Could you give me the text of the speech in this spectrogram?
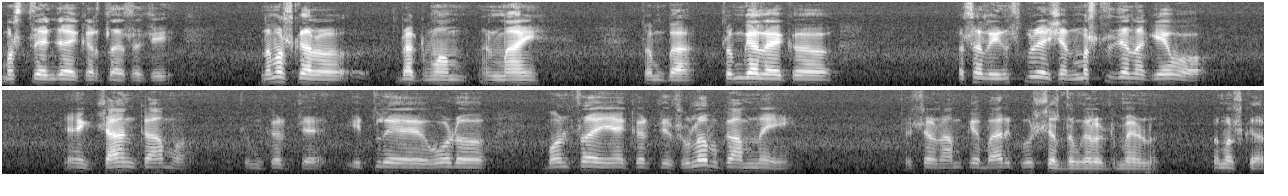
मस्त एन्जॉय करता असाची नमस्कार डॉक्टर माम आणि माय तुमका तुमगेला एक असल इन्स्पिरेशन मस्त जनाक येवो हें छान काम तुमी करचें इतलें व्हड बोनसाय हें करचें सुलभ काम न्ही तशें आमकां बारीक खुश जालें तुमगेलो मेळून नमस्कार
